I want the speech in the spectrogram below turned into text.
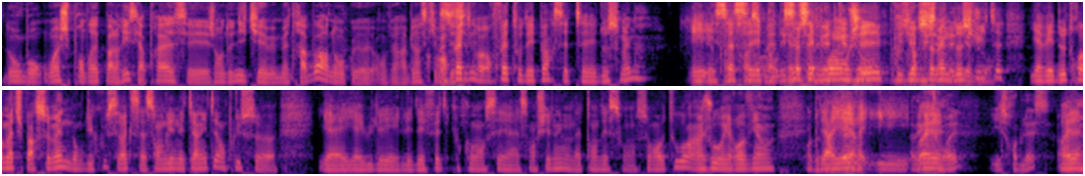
Donc bon, moi je prendrais pas le risque. Après, c'est Jean-Denis qui est maître à bord, donc euh, on verra bien ce qu'il va En fait, décider. en fait, au départ, c'était deux semaines. Et, et ça s'est prolongé plusieurs semaines de suite. Il y avait deux trois matchs par semaine, donc du coup c'est vrai que ça semblait une éternité. En plus, euh, il y, a, il y a eu les, les défaites qui ont commencé à s'enchaîner. On attendait son, son retour. Un jour il revient Contre derrière, il avec ouais, Touré, il se reblesse. ouais,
